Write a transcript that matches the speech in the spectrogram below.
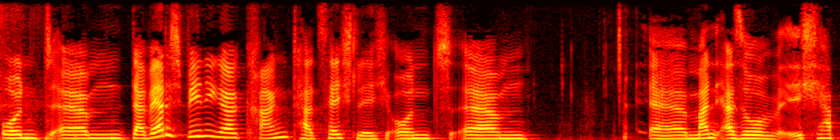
Und ähm, da werde ich weniger krank tatsächlich. Und ähm, äh, man, also ich habe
